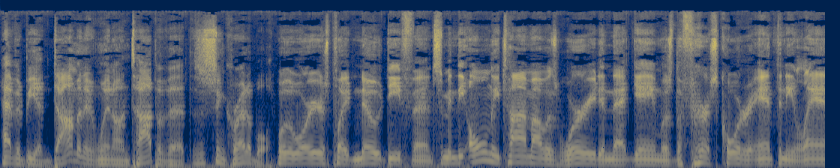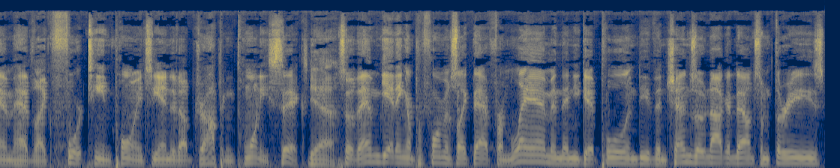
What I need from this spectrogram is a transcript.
have it be a dominant win on top of it. This is incredible. Well, the Warriors played no defense. I mean, the only time I was worried in that game was the first quarter. Anthony Lamb had like 14 points. He ended up dropping 26. Yeah. So them getting a performance like that from Lamb, and then you get Poole and DiVincenzo knocking down some threes,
